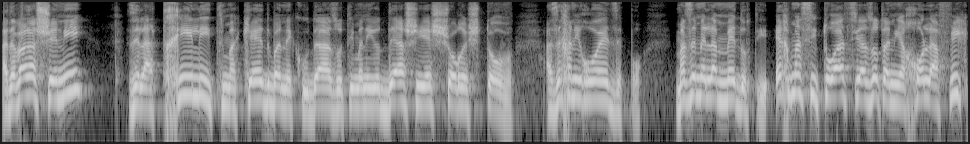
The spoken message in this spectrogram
הדבר השני, זה להתחיל להתמקד בנקודה הזאת. אם אני יודע שיש שורש טוב, אז איך אני רואה את זה פה? מה זה מלמד אותי? איך מהסיטואציה הזאת אני יכול להפיק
